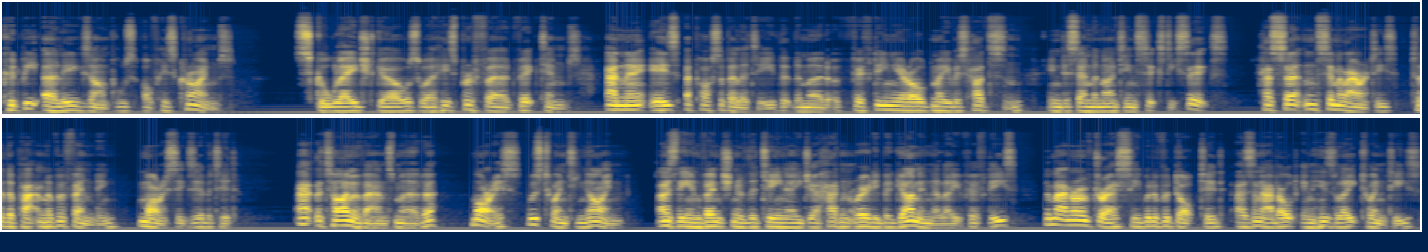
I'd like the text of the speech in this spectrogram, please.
could be early examples of his crimes. School aged girls were his preferred victims, and there is a possibility that the murder of 15 year old Mavis Hudson in December 1966 has certain similarities to the pattern of offending Morris exhibited. At the time of Anne's murder, Morris was 29. As the invention of the teenager hadn't really begun in the late 50s, the manner of dress he would have adopted as an adult in his late 20s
